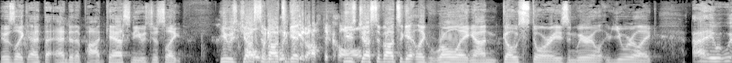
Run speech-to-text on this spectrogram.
it was like at the end of the podcast and he was just like he was just Oh, about to get, get off the call. He was just about to get like rolling on ghost stories and we were you were like. I, we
